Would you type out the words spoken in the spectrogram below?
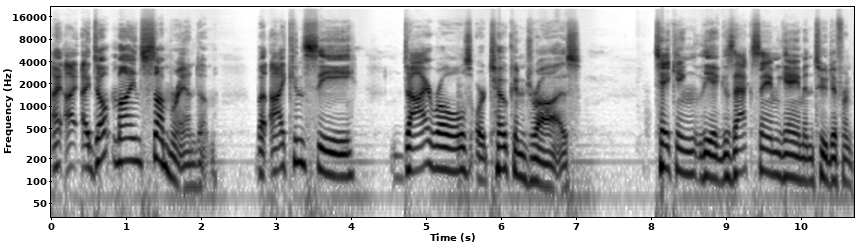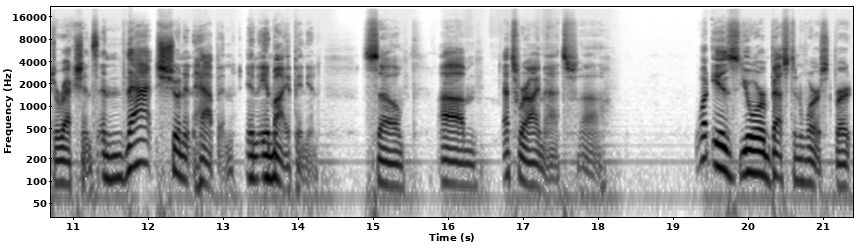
I, I, I don't mind some random, but I can see die rolls or token draws taking the exact same game in two different directions. And that shouldn't happen, in, in my opinion. So um, that's where I'm at. Uh, what is your best and worst, Bert?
